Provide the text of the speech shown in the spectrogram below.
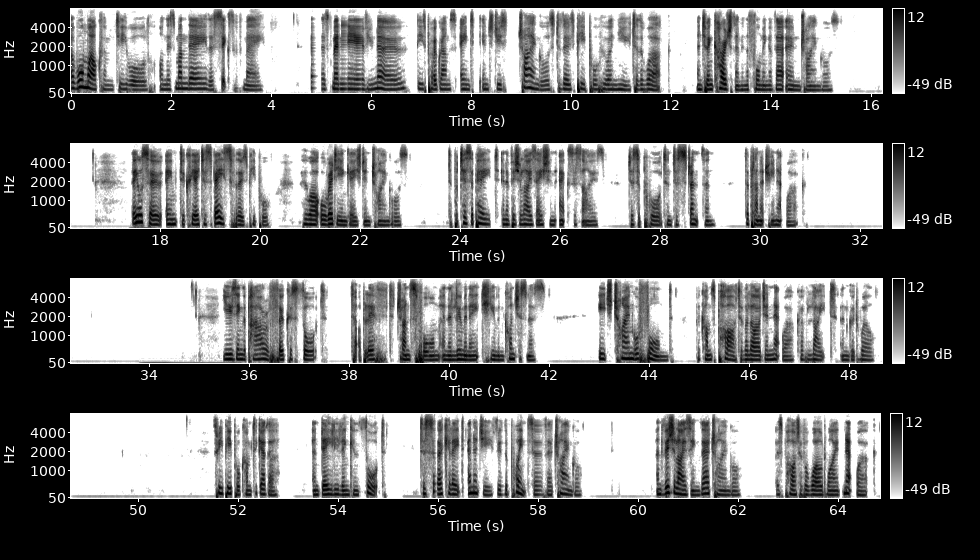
A warm welcome to you all on this Monday, the 6th of May. As many of you know, these programs aim to introduce triangles to those people who are new to the work and to encourage them in the forming of their own triangles. They also aim to create a space for those people who are already engaged in triangles to participate in a visualization exercise to support and to strengthen the planetary network. Using the power of focused thought to uplift, transform, and illuminate human consciousness, each triangle formed becomes part of a larger network of light and goodwill. Three people come together and daily link in thought to circulate energy through the points of their triangle and visualizing their triangle as part of a worldwide network,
